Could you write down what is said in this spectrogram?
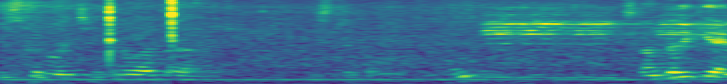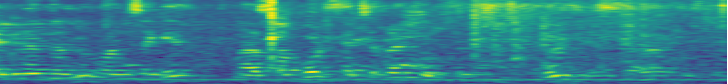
చూసుకొని వచ్చిన తర్వాత అందరికీ అభినందనలు. వన్స్ అగైన్ నా సపోర్ట్ ఖచ్చితంగా ఉంటుంది.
